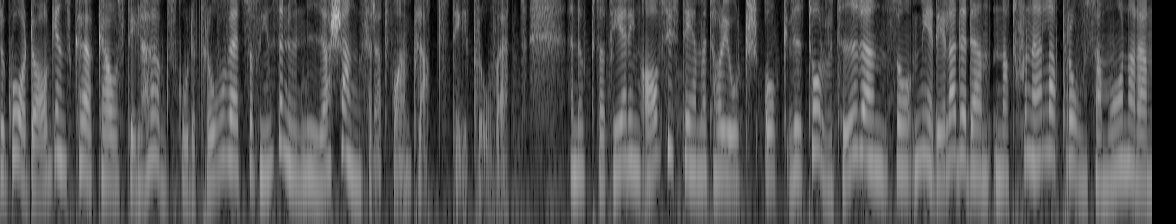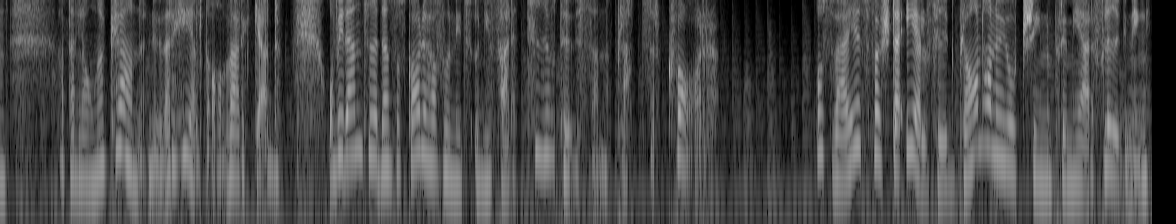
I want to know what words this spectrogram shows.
gårdagens kökaos till högskoleprovet så finns det nu nya chanser att få en plats till provet. En uppdatering av systemet har gjorts och vid 12-tiden så meddelade den nationella provsamordnaren att den långa kön nu är helt avverkad. Och vid den tiden så ska det ha funnits ungefär 10 000 platser kvar. Och Sveriges första elflygplan har nu gjort sin premiärflygning.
